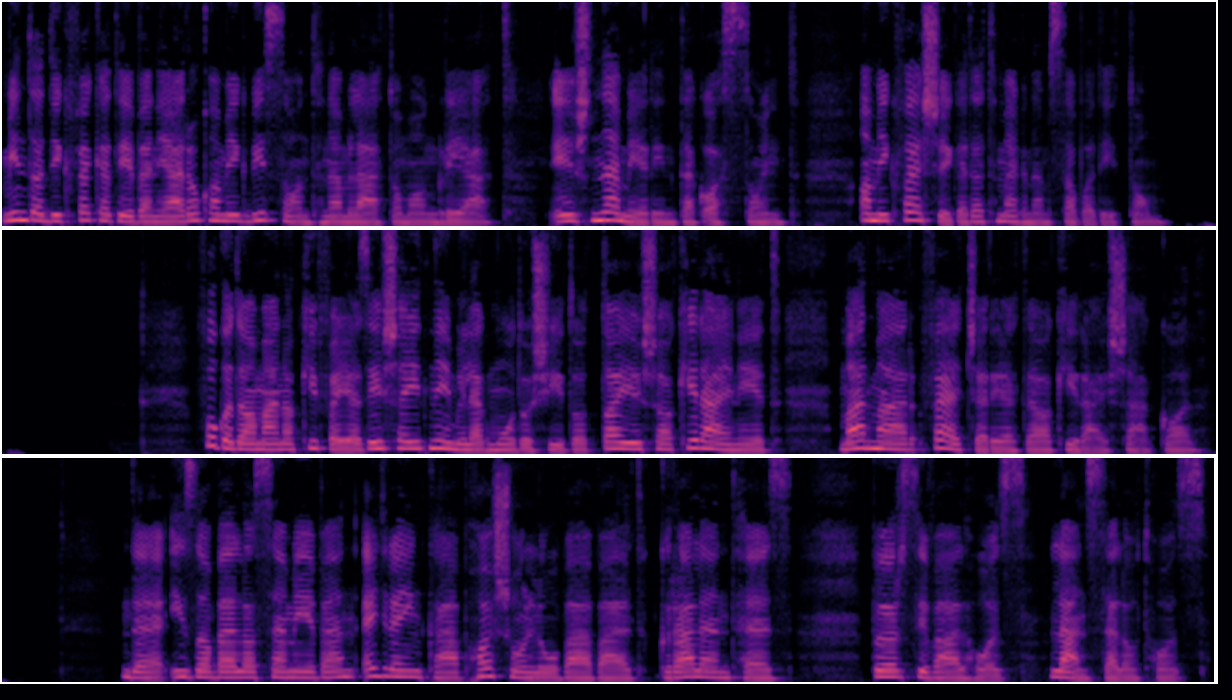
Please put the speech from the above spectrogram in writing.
mindaddig feketében járok, amíg viszont nem látom Angliát, és nem érintek asszonyt, amíg felségedet meg nem szabadítom. Fogadalmának kifejezéseit némileg módosította, és a királynét már-már felcserélte a királysággal. De Izabella szemében egyre inkább hasonlóvá vált Gralenthez, Percivalhoz, Lancelothoz.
